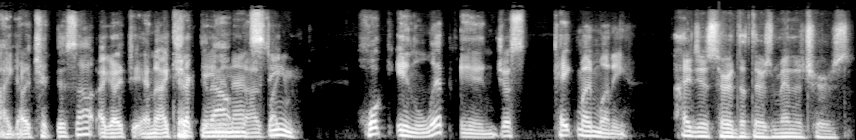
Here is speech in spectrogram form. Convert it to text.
I got to check this out. I got to, and I checked it out. And I that was like, Steam. hook in lip and just take my money. I just heard that there's miniatures.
